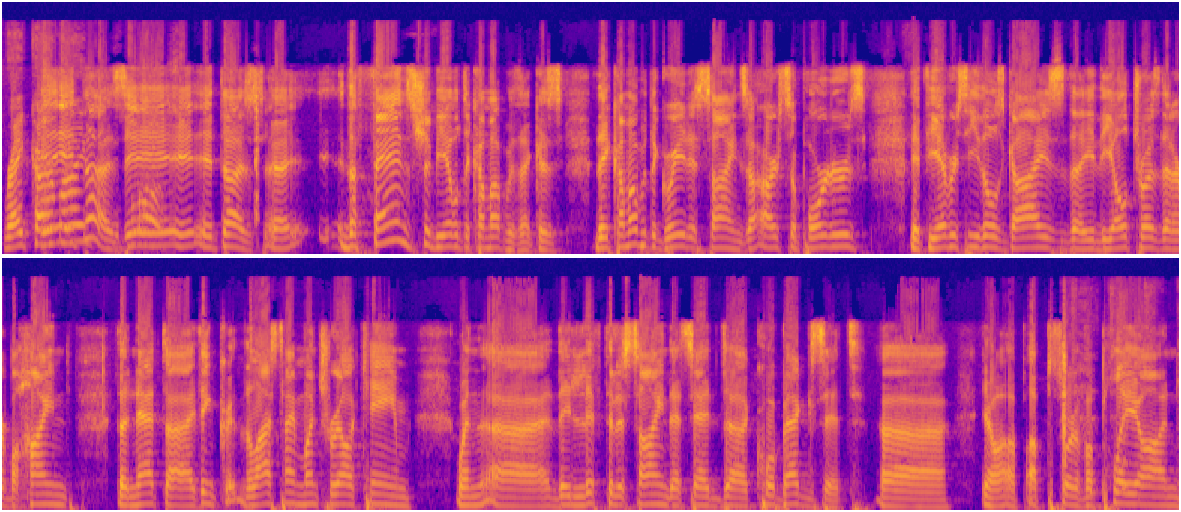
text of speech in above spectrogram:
right? Carmine, it, it does. It, it, it, does. Uh, the fans should be able to come up with it because they come up with the greatest signs. Our supporters, if you ever see those guys, the the ultras that are behind the net. Uh, I think the last time Montreal came, when uh, they lifted a sign that said uh, "Quebexit," uh, you know, a, a sort of a play on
